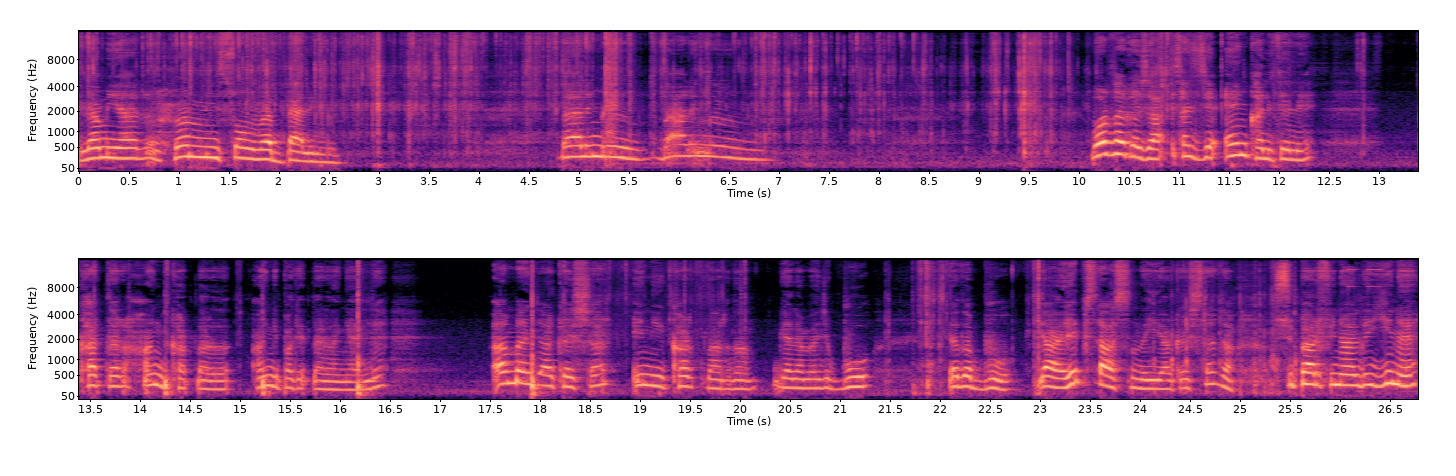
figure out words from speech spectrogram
Lamier, Herminson ve Bellingham. Bellingham, Bellingham. Bu arada arkadaşlar sizce en kaliteli kartlar hangi kartlarda hangi paketlerden geldi? Ama bence arkadaşlar en iyi kartlardan gelen bence bu ya da bu. Yani hepsi aslında iyi arkadaşlar da süper finalde yine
